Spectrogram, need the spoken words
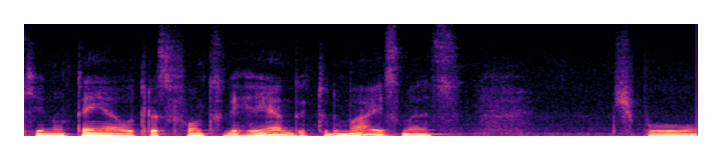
que não tenha outras fontes de renda e tudo mais, mas tipo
